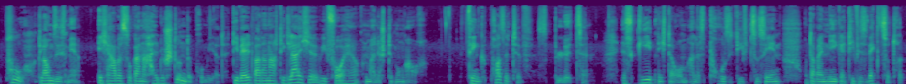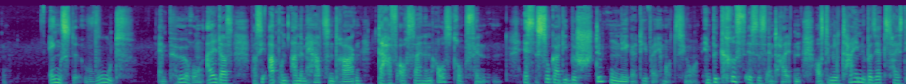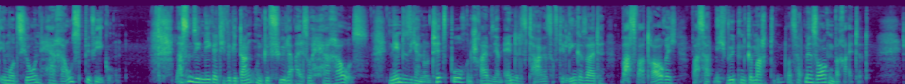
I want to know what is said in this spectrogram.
Puh, glauben Sie es mir, ich habe es sogar eine halbe Stunde probiert. Die Welt war danach die gleiche wie vorher und meine Stimmung auch. Think Positive ist Blödsinn. Es geht nicht darum, alles positiv zu sehen und dabei Negatives wegzudrücken. Ängste, Wut, Empörung, all das, was Sie ab und an im Herzen tragen, darf auch seinen Ausdruck finden. Es ist sogar die Bestimmung negativer Emotionen. Im Begriff ist es enthalten. Aus dem Latein übersetzt heißt Emotion Herausbewegung. Lassen Sie negative Gedanken und Gefühle also heraus. Nehmen Sie sich ein Notizbuch und schreiben Sie am Ende des Tages auf die linke Seite, was war traurig, was hat mich wütend gemacht und was hat mir Sorgen bereitet.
